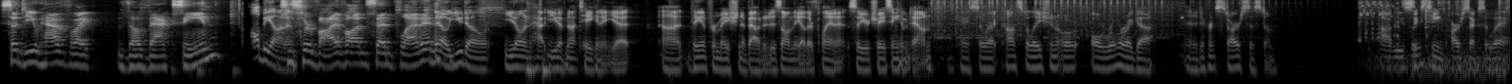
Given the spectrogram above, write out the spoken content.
So do you have like the vaccine I'll be honest. to survive on said planet? No, you don't. You don't have. You have not taken it yet. Uh, the information about it is on the other planet, so you're chasing him down. Okay, so we're at Constellation or- Auroriga in a different star system. Obviously. 16 parsecs away.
